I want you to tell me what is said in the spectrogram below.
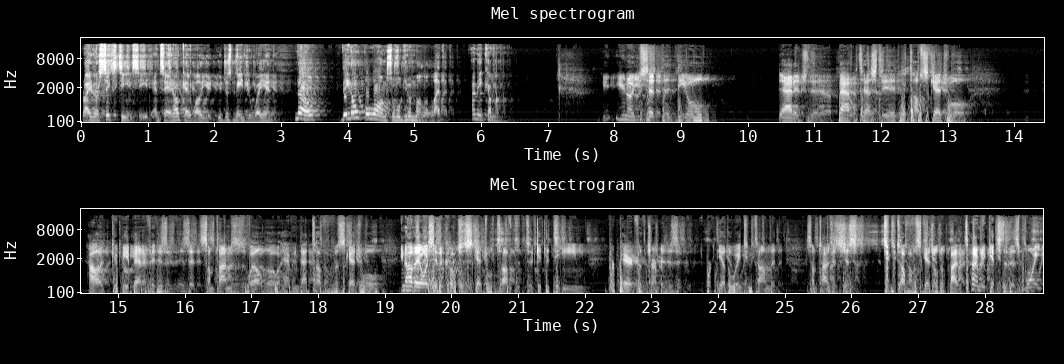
right, or a 16 seed, and saying, okay, well, you, you just made your way in. No, they don't belong, so we'll give them an 11. I mean, come on. You, you know, you said the, the old adage that battle tested, tough schedule, how it could be a benefit. Is it, is it sometimes as well, though, having that tough of a schedule? You know how they always say the coach's schedule tough to, to get the team prepared for the tournament. Does it work the other way too, Tom? That sometimes it's just too tough of a schedule. That by the time it gets to this point,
